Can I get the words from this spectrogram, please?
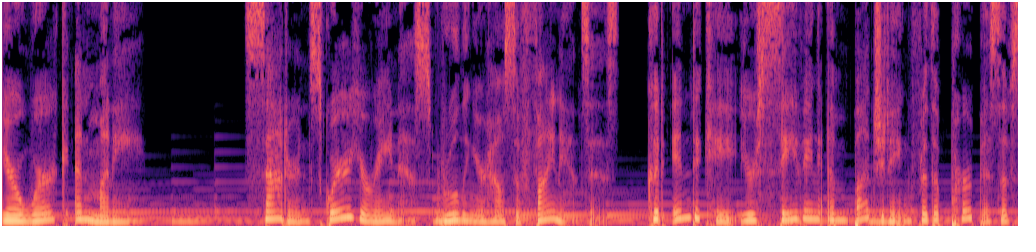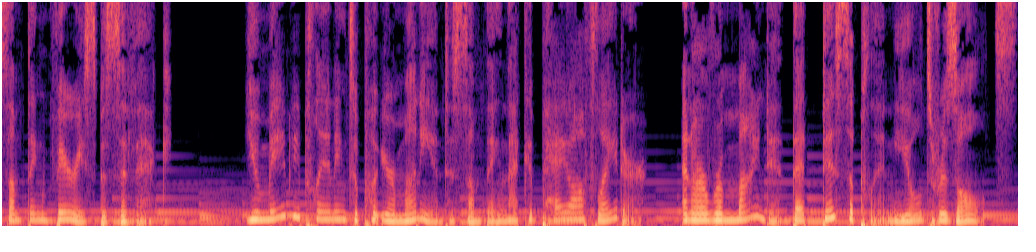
Your work and money. Saturn square Uranus, ruling your house of finances, could indicate you're saving and budgeting for the purpose of something very specific. You may be planning to put your money into something that could pay off later and are reminded that discipline yields results.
